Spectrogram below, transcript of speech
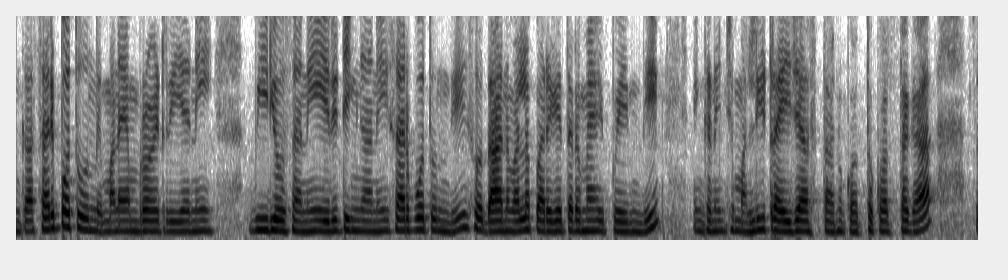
ఇంకా సరిపోతుంది. మన ఎంబ్రాయిడరీ అని వీడియోస్ అని ఎడిటింగ్ అని సరిపోతుంది. సో దానివల్ల పరిగెత్తడమే అయిపోయింది. ఇంకా నుంచి మళ్ళీ ట్రై చేస్తాను కొత్త కొత్తగా. సో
